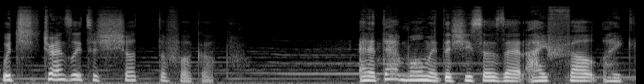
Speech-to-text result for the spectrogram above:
which translates to shut the fuck up. And at that moment that she says that, I felt like,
